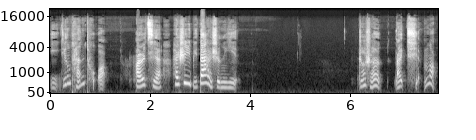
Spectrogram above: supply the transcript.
已经谈妥，而且还是一笔大生意。哲神，来钱了！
